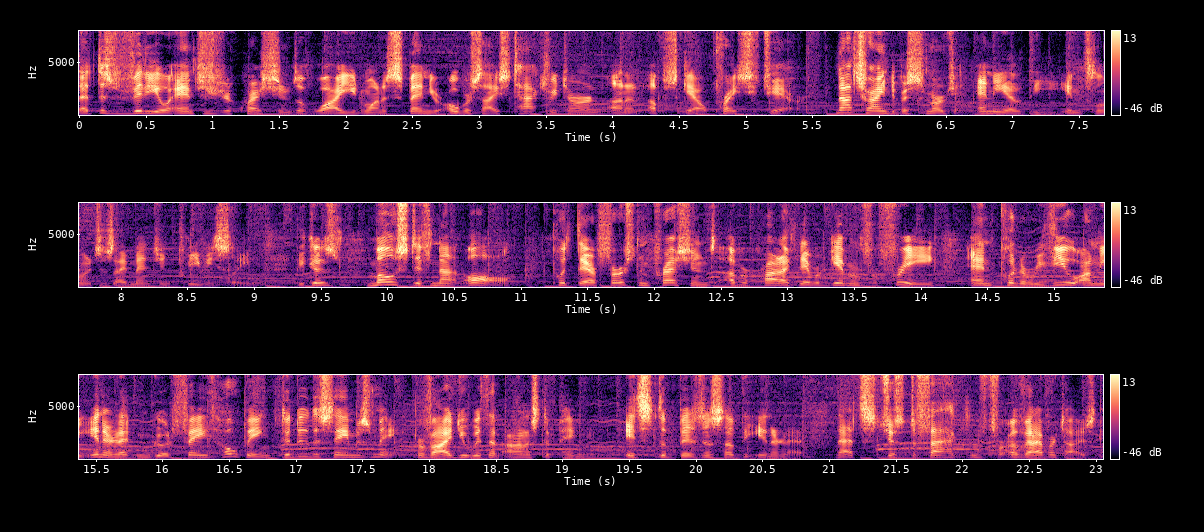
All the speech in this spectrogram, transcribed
that this video answers your questions of why you'd want to spend your oversized tax return on an upscale pricey chair. Not trying to besmirch any of the influences I mentioned previously, because most, if not all, put their first impressions of a product they were given for free and put a review on the internet in good faith, hoping to do the same as me, provide you with an honest opinion. It's the business of the internet. That's just a fact of advertising.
